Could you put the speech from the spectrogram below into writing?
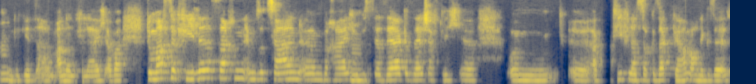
und mhm. wie geht es einem anderen vielleicht. Aber du machst ja viele Sachen im sozialen ähm, Bereich mhm. und bist ja sehr gesellschaftlich äh, um, äh, aktiv und hast auch gesagt, wir haben auch eine gesell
